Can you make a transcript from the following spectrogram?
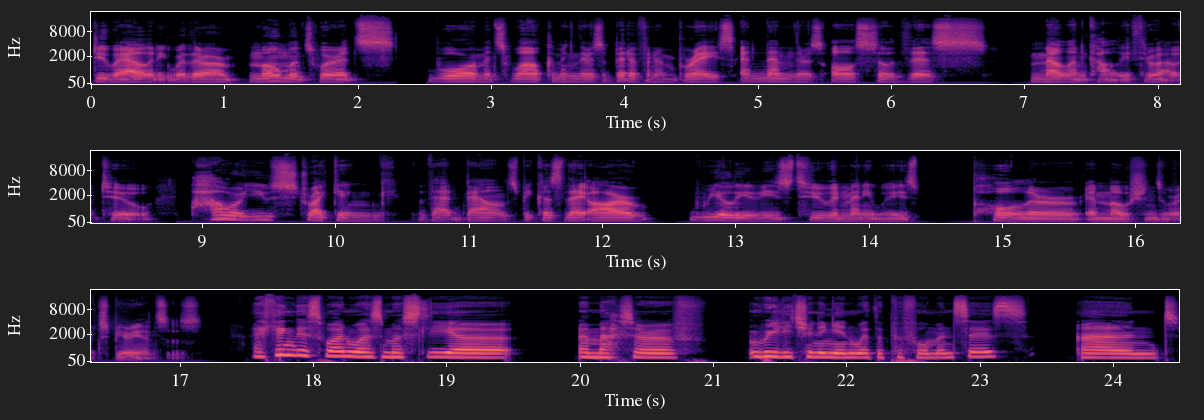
duality where there are moments where it's warm, it's welcoming, there's a bit of an embrace, and then there's also this melancholy throughout too. How are you striking that balance? Because they are really these two, in many ways, polar emotions or experiences. I think this one was mostly a a matter of really tuning in with the performances and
